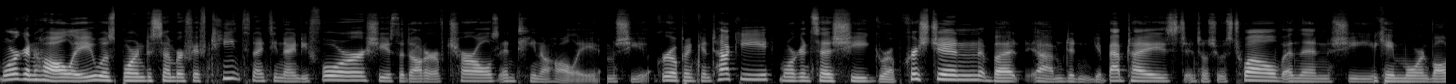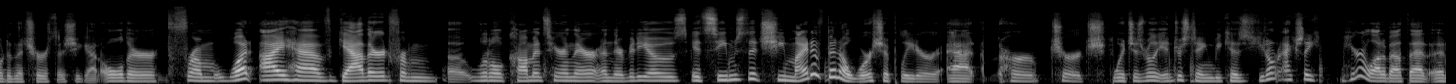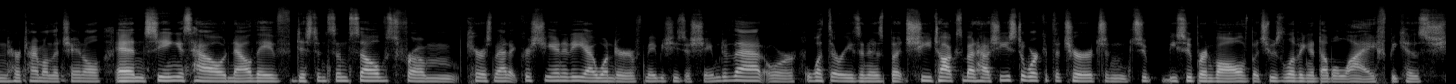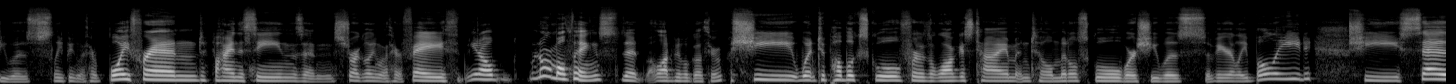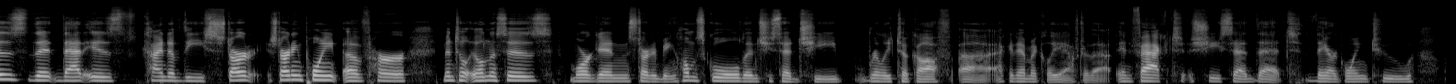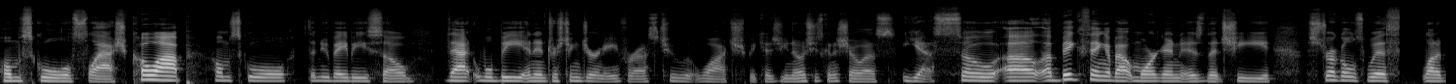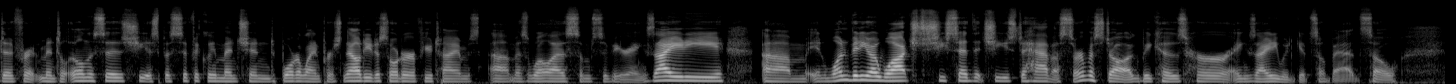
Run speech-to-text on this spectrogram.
Morgan Hawley was born December 15th, 1994. She is the daughter of Charles and Tina Hawley. Um, She grew up in Kentucky. Morgan says she grew up Christian, but um, didn't get baptized until she was 12, and then she became more involved in the church as she got older. From what I have gathered from uh, little comments here and there and their videos, it seems that she might have been a worship leader at her church, which is really interesting because you don't actually hear a lot about that in her time on the channel. And seeing as how now they've distanced themselves from charismatic Christianity, I wonder if maybe she's ashamed of that or what the reason is. But she talks about how she used to work at the church and be super involved, but she was living a double life because she was sleeping with her boyfriend behind the scenes and struggling with her faith. You know, normal things that a lot of people go through. She went to public school for the longest time until middle school, where she was severely bullied. She says that that is kind of the start starting point of her mental illnesses. Morgan started being homeschooled, and she said she really took off uh, academically after that. In fact, she said that they are going to homeschool slash co-op homeschool the new baby. So that will be an interesting journey for us to watch because you know she's going to show us. Yes. So, uh, a big thing about Morgan is that she struggles with a lot of different mental illnesses. She has specifically mentioned borderline personality disorder a few times, um, as well as some severe anxiety. Um, in one video I watched, she said that she used to have a service dog because her anxiety would get so bad. So,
